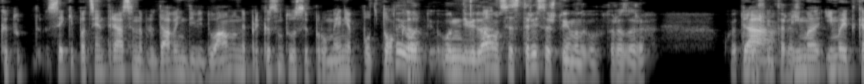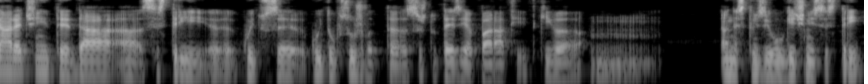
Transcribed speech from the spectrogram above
като всеки пациент трябва да се наблюдава индивидуално, непрекъснато да се променя потока. Той, индивидуално а, сестри също има, доколкото разбрах. Което да, беше интересно. Има, има и така наречените да, сестри, които, се, които обслужват също тези апарати, такива анестезиологични сестри.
